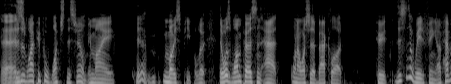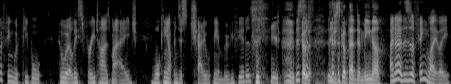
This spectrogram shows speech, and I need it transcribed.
and This is why people watch this film. In my yeah, most people. There, was one person at when I watched it at Backlot who this is a weird thing. I've have a thing with people who are at least three times my age walking up and just chatting with me in movie theaters. you, This got is a you just got that demeanor. I know this is a thing lately,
